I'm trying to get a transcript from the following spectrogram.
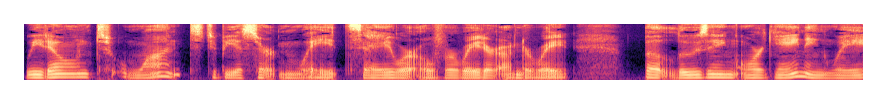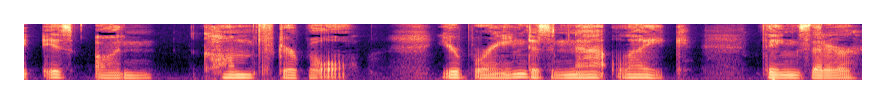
We don't want to be a certain weight, say we're overweight or underweight, but losing or gaining weight is uncomfortable. Your brain does not like things that are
